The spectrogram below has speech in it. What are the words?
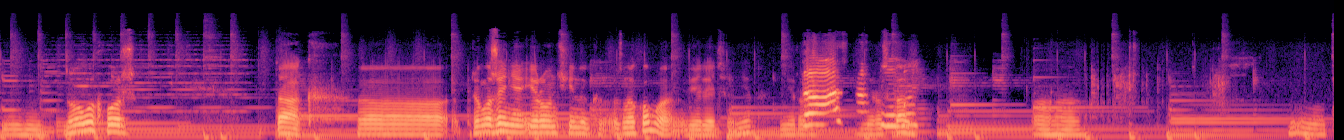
Мгм. Ну, выхож. Так. Э, Приложение Ирон Чинок знакомо Виолетте? Нет? Не Да, не знакомо. расскажешь? Ага. Ну вот.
